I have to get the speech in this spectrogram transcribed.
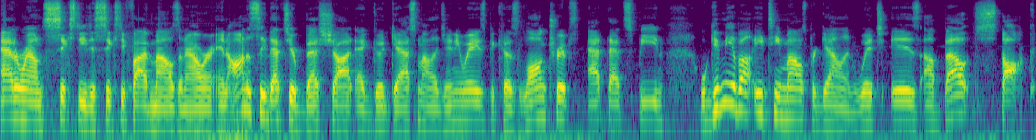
at around 60 to 65 miles an hour. And honestly, that's your best shot at good gas mileage anyways, because long trips at that speed will give me about 18 miles per gallon, which is about stock.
